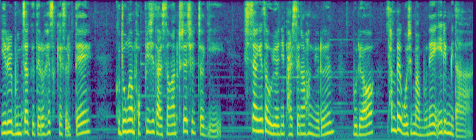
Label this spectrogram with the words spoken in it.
이를 문자 그대로 해석했을 때 그동안 버핏이 달성한 투자 실적이 시장에서 우연히 발생할 확률은 무려 350만 분의 1입니다.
